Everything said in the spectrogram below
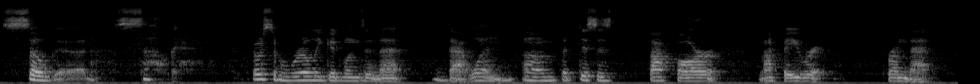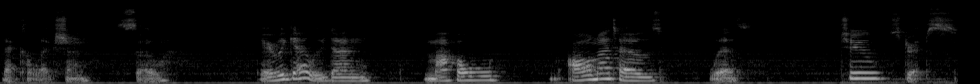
So good. So good. There were some really good ones in that that one. Um, but this is by far my favorite from that that collection. So there we go. We've done my whole all my toes with two strips.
